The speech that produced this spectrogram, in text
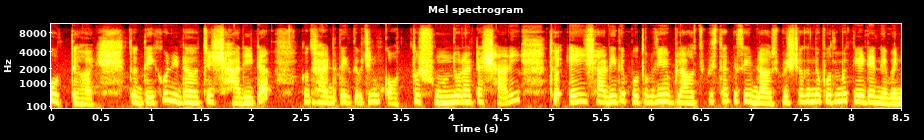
করতে হয়। তো দেখুন, এটা হচ্ছে শাড়িটা। তো শাড়িটা দেখতে পাচ্ছেন কত সুন্দর একটা শাড়ি। তো এই শাড়িতে প্রথমে যদি ব্লাউজ পিস থাকে, সেই ব্লাউজ পিসটা কিন্তু প্রথমে কেটে নেবেন,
